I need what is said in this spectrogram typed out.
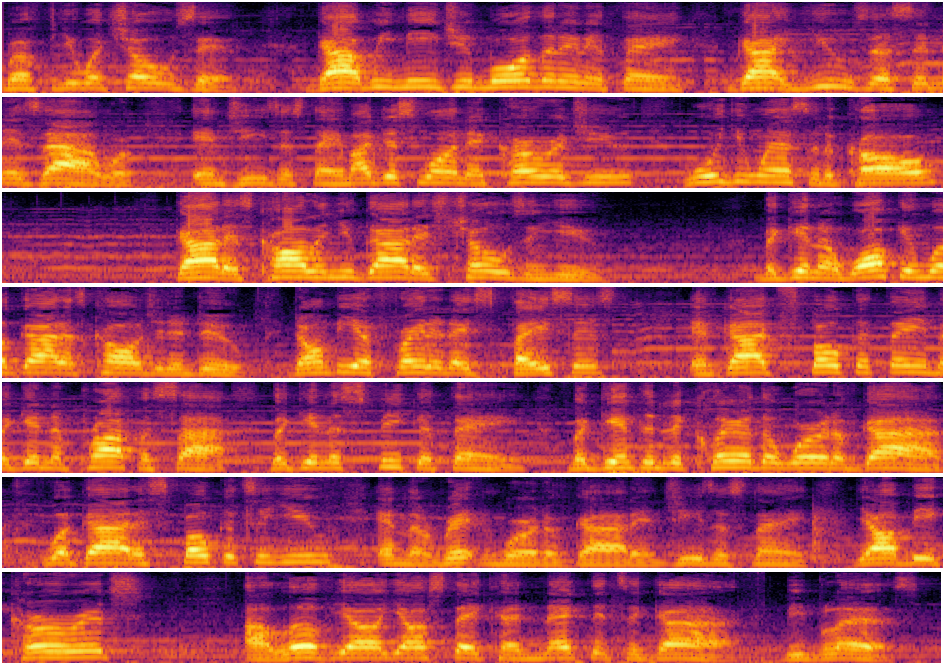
but few are chosen. God, we need you more than anything. God, use us in this hour in Jesus' name. I just want to encourage you. Will you answer the call? God is calling you, God has chosen you. Begin to walk in what God has called you to do. Don't be afraid of these faces. If God spoke a thing, begin to prophesy, begin to speak a thing, begin to declare the word of God, what God has spoken to you, and the written word of God in Jesus' name. Y'all be encouraged. I love y'all. Y'all stay connected to God. Be blessed.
